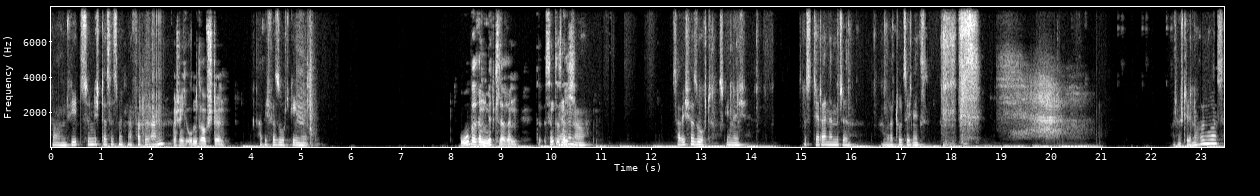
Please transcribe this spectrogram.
So, und wie zünde ich das jetzt mit einer Fackel an? Wahrscheinlich oben drauf stellen. Habe ich versucht, ging nicht. Oberen, mittleren. Sind das ja, nicht? genau. Das habe ich versucht. Das ging nicht. Das ist der da in der Mitte. Aber da tut sich nichts. Warte, steht da noch irgendwas?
